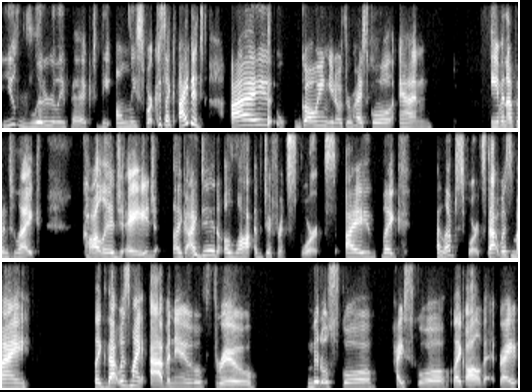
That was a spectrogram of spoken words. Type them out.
you literally picked the only sport. Cause like I did, I going, you know, through high school and even up into like college age, like I did a lot of different sports. I like, I loved sports. That was my, like, that was my avenue through middle school, high school, like all of it. Right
